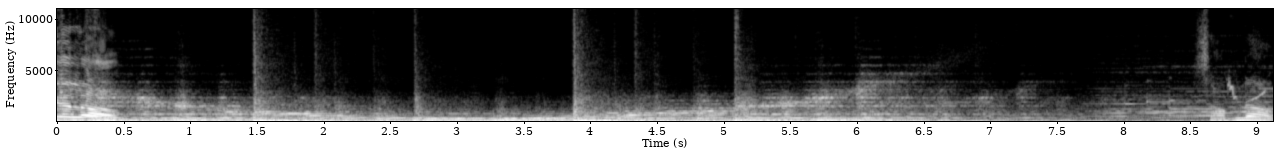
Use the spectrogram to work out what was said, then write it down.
গেলাম। শাবনাম,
